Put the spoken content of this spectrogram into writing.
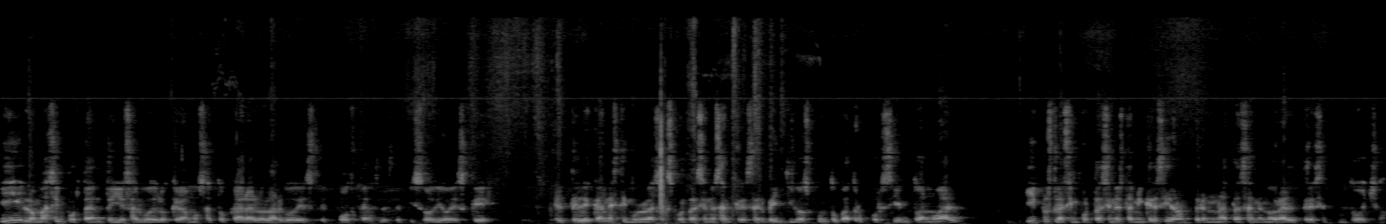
y lo más importante, y es algo de lo que vamos a tocar a lo largo de este podcast, de este episodio, es que el Telecan estimuló las exportaciones al crecer 22.4% anual y pues las importaciones también crecieron, pero en una tasa menor al 13.8%.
